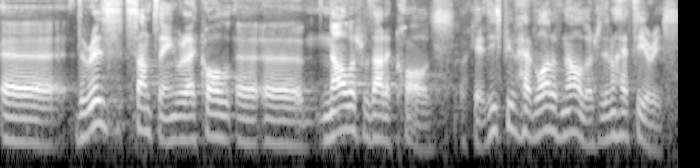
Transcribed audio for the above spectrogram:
Uh, there is something what I call uh, uh, knowledge without a cause. Okay, these people have a lot of knowledge, they don't have theories.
